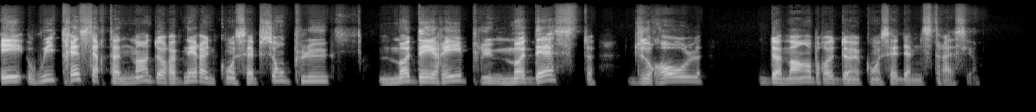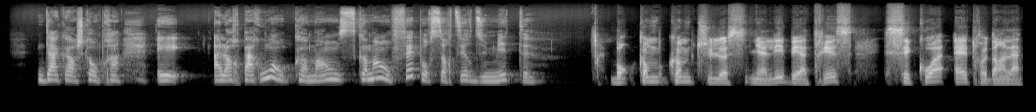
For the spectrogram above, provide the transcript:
et oui, très certainement de revenir à une conception plus modérée, plus modeste du rôle de membre d'un conseil d'administration. D'accord, je comprends. Et alors, par où on commence? Comment on fait pour sortir du mythe? Bon, comme, comme tu l'as signalé, Béatrice, c'est quoi être dans la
